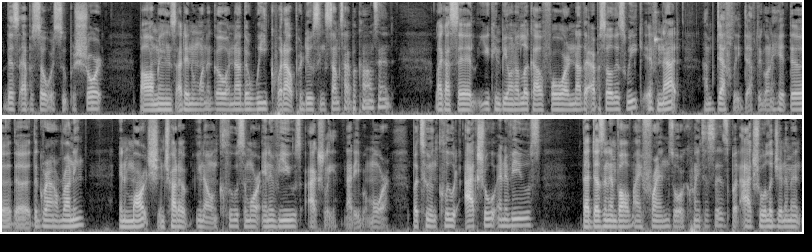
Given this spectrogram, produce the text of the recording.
this episode was super short. By all means, I didn't want to go another week without producing some type of content. Like I said, you can be on the lookout for another episode this week. If not, I'm definitely, definitely going to hit the, the, the ground running in March and try to, you know, include some more interviews. Actually, not even more, but to include actual interviews that doesn't involve my friends or acquaintances, but actual legitimate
